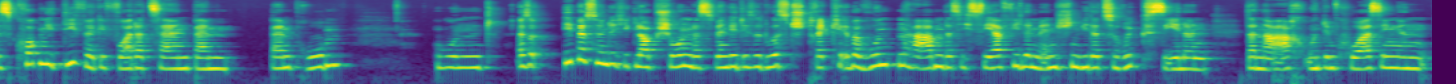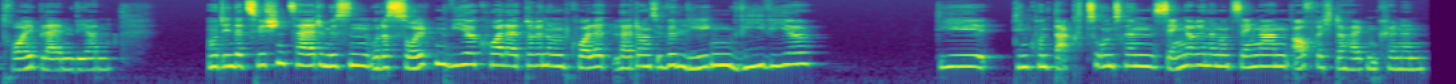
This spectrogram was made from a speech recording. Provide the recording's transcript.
das kognitive gefordert sein beim, beim Proben. Und also ich persönlich, ich glaube schon, dass wenn wir diese Durststrecke überwunden haben, dass sich sehr viele Menschen wieder zurücksehnen danach und dem Chorsingen treu bleiben werden. Und in der Zwischenzeit müssen oder sollten wir Chorleiterinnen und Chorleiter uns überlegen, wie wir die, den Kontakt zu unseren Sängerinnen und Sängern aufrechterhalten können.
